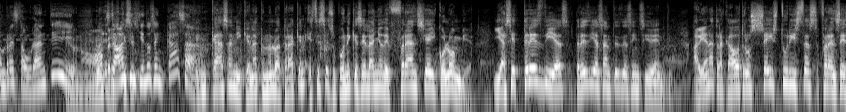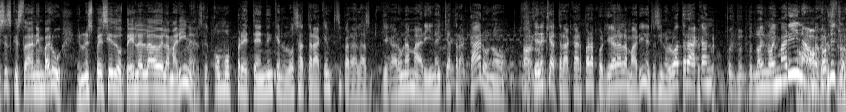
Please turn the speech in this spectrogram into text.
un restaurante. Pero no, estaban sintiéndose en casa. En casa, ni que nada que no lo atraquen. Este se supone que es el año de Francia y Colombia. Y hace tres días, tres días antes de ese incidente, habían atracado a otros seis turistas franceses que estaban en Barú, en una especie de hotel al lado de la marina. Pero es que cómo pretenden que no los atraquen si para las, llegar a una marina hay que atracar o no. No tiene que atracar para poder llegar a la marina. Entonces si no lo atracan, pues, pues no, hay, no, hay, marina, o mejor dicho.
